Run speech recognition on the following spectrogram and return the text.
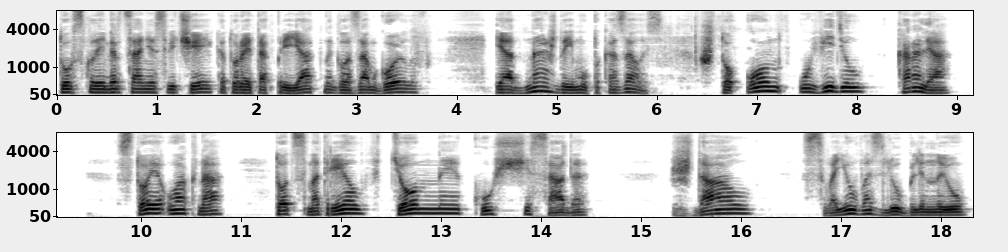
тусклое мерцание свечей, которое так приятно глазам Гойлов, и однажды ему показалось, что он увидел короля. Стоя у окна, тот смотрел в темные кущи сада, ждал свою возлюбленную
